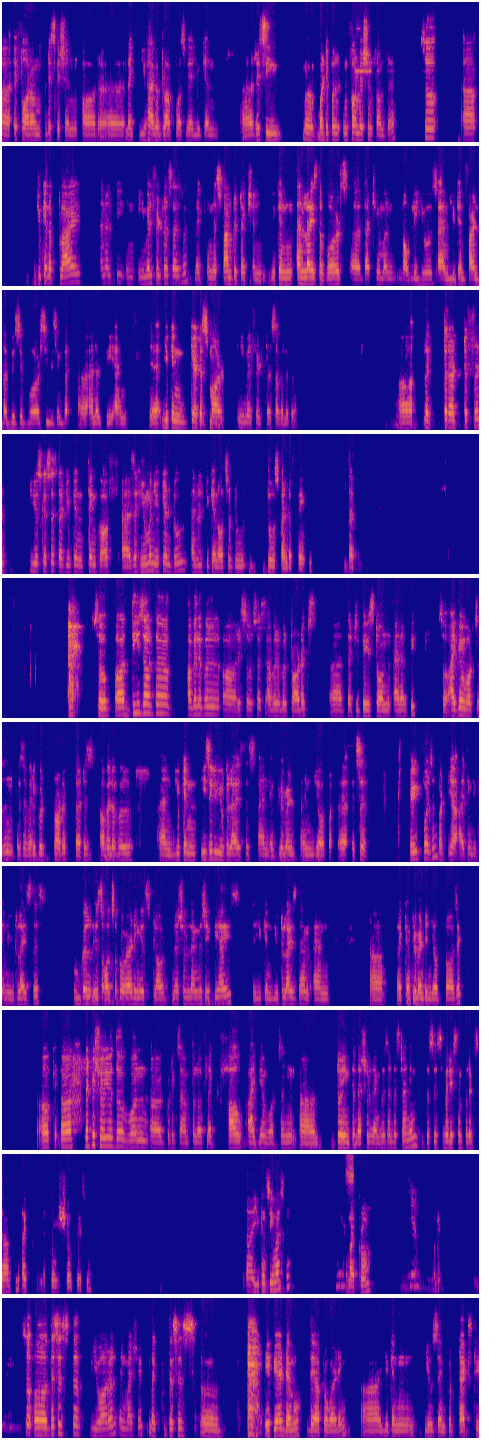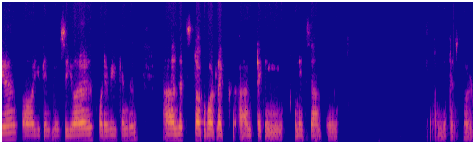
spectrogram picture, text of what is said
uh, a forum discussion or like you have a blog post where you can receive multiple information from there. So you can apply NLP in email filters as well, like in the spam detection, you can analyze the words uh, that human normally use, and you can find the abusive words using the uh, NLP, and yeah, you can get a smart email filters available. Uh, like there are different use cases that you can think of as a human you can do, NLP can also do those kind of things. That So uh, these are the available uh, resources, available products uh, that is based on NLP. So IBM Watson is a very good product that is available and you can easily utilize this and implement in your, uh, it's a paid version, but yeah, I think you can utilize this. Google is also providing its cloud natural language APIs, so you can utilize them and uh, like implement in your project. Okay, uh, let me show you the one uh, good example of like how IBM Watson uh, doing the natural language understanding. This is a very simple example. Like, let me showcase you. Uh, you can see my screen, yes. my Chrome. Yeah. Okay. So uh, this is the URL in my shape. Like this is uh, API demo they are providing uh, you can use input text here or you can use the url whatever you can do. Uh, let's talk about like i'm taking an example. On the test board.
